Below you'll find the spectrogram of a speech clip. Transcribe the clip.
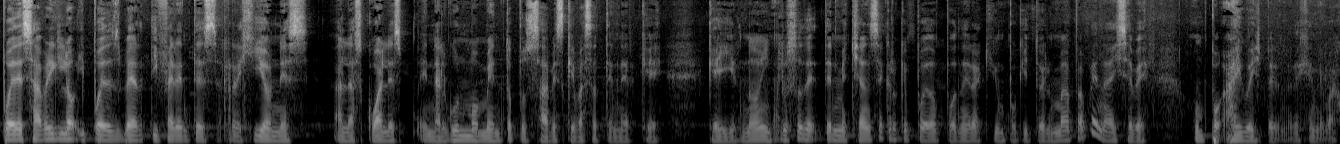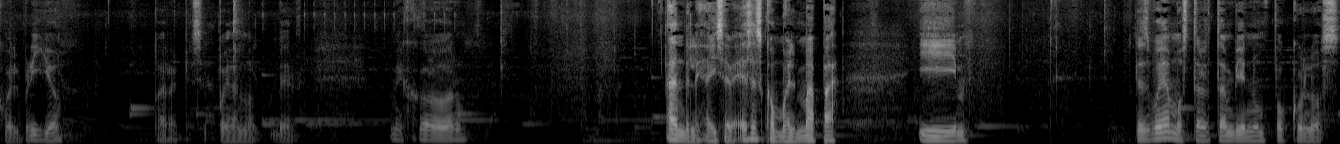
puedes abrirlo y puedes ver diferentes regiones a las cuales en algún momento pues sabes que vas a tener que, ir, ¿no? Incluso denme chance, creo que puedo poner aquí un poquito el mapa. Bueno, ahí se ve un poco. Ay, güey, espérenme, déjenme bajo el brillo para que se puedan ver mejor. Ándale, ahí se ve. Ese es como el mapa. Y les voy a mostrar también un poco los,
